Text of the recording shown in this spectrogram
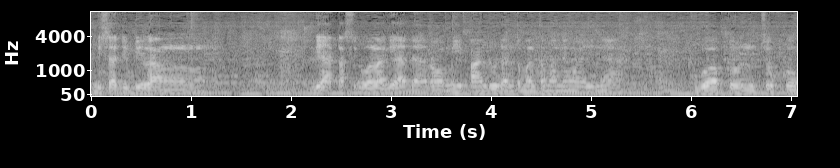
bisa dibilang di atas gue lagi ada Romi, Pandu dan teman-teman yang lainnya. Gue pun cukup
